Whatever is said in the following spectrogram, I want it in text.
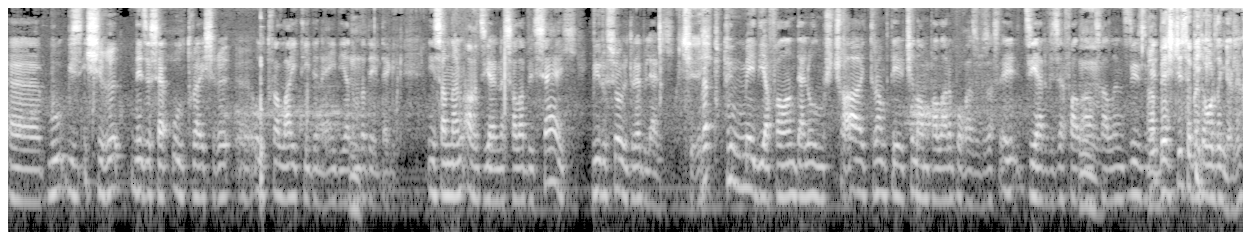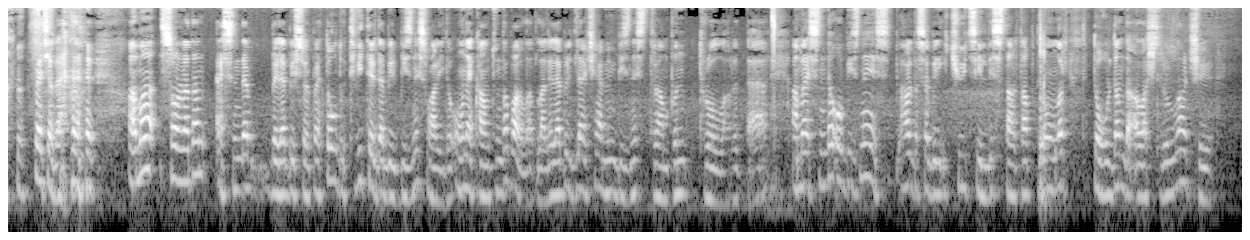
ə, bu biz işığı necəsə ultra işığı, ə, ultra light idi, nə idi, yadımda deyil dəqiq. İnsanların ağciyərinə sala bilsək, virusu öldürə bilərik. Okay. Və bütün media falan dəli olmuş ki, ay Trump deyir ki, lampaları boğazımıza, e, ciyərimizə falan salın. Zir Ha, 5G söhbəti oradan gəlir. Bəlkə də. Amma sonradan əslində belə bir söhbət də oldu. Twitterdə bir biznes var idi. Onun akkauntunda bağladılar. Elə bildilər ki, həmin biznes Trumpın trollarıdır da. Amma əslində o biznes hardasa bir 2-3 ildir startapdır. Onlar doğrudan da araşdırırlar ki,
